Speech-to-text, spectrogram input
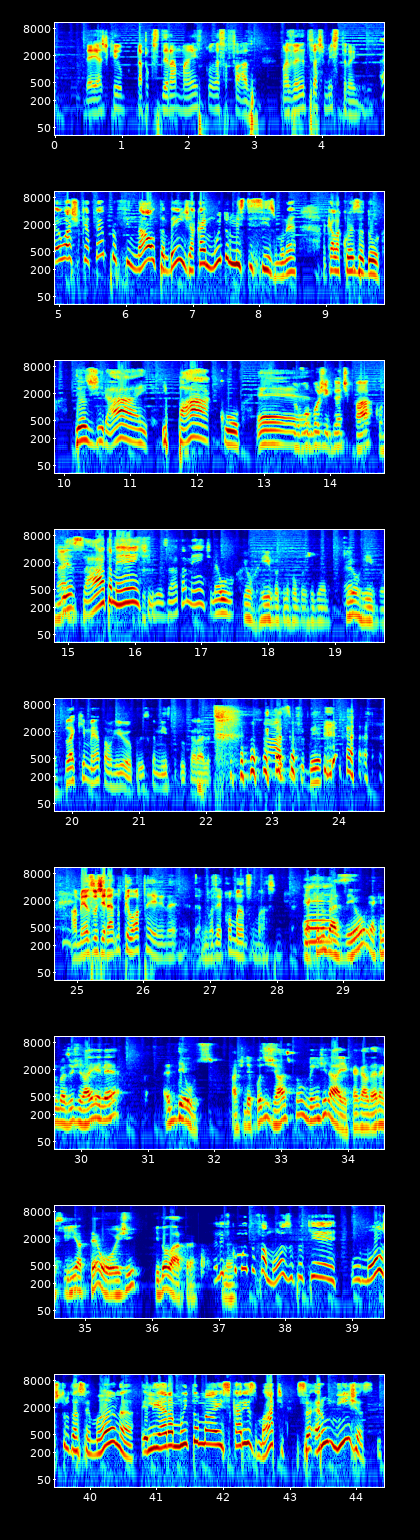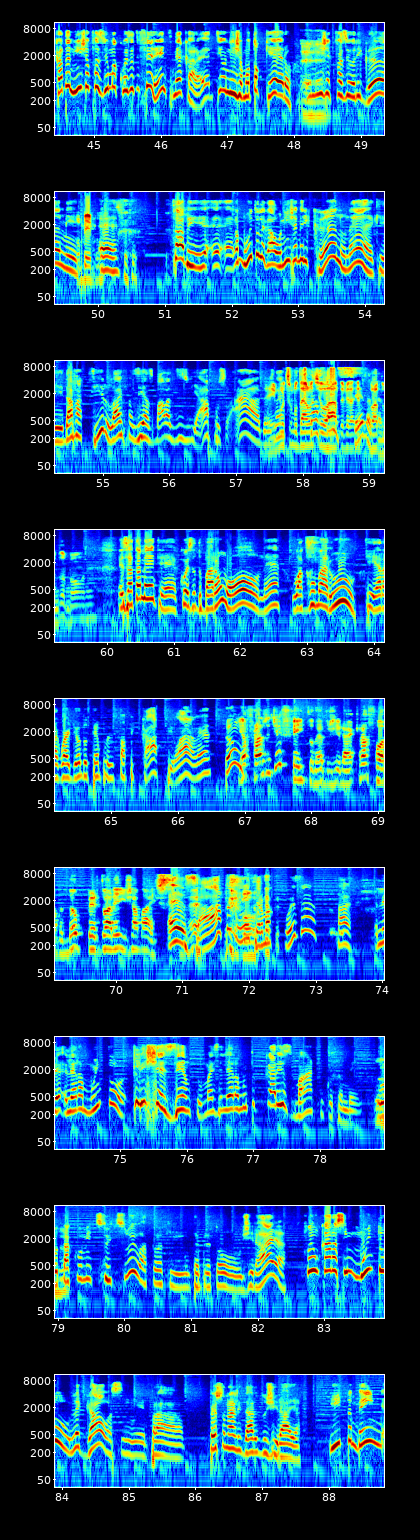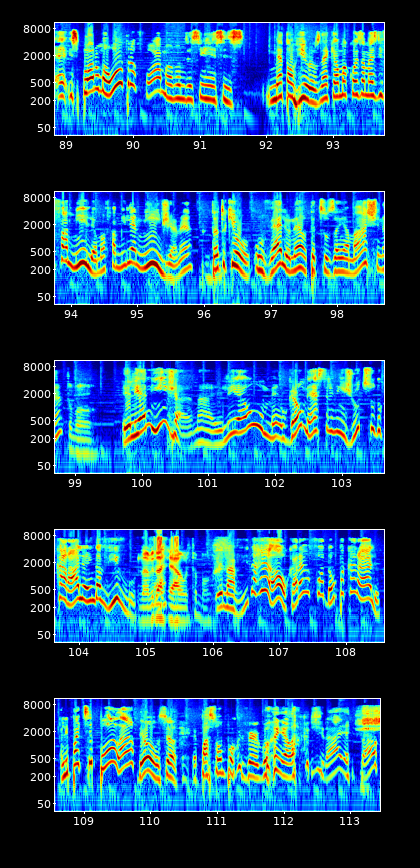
Daí acho que dá pra considerar mais com essa fase. Mas antes eu acho meio estranho. eu acho que até pro final também já cai muito no misticismo, né? Aquela coisa do Deus Jirai e Paco. É... Do robô gigante Paco, né? Exatamente, exatamente, né? O... Que horrível aquele robô gigante. Que É. horrível. Black Metal Hero, por isso que é místico, caralho. Ah, se fuder. Ao menos o Jiraiya não pilota ele, né? Fazer comandos no máximo. E aqui É. no Brasil, e aqui no Brasil, Jiraiya, ele é, é Deus. Acho que depois de Jaspion vem Jiraiya, que a galera aqui Sim. até hoje idolatra. Ele né? ficou muito famoso porque o monstro da semana, ele era muito mais carismático. Eram ninjas. E cada ninja fazia uma coisa diferente, né, cara? É, Tinha o ninja motoqueiro, É. o ninja que fazia origami. O. É. Sabe, é- era muito legal. O ninja americano, né? Que dava tiro lá e fazia as balas desviar pros lados. Né? muitos mudaram de lado, viraram do lado do bom, né? Exatamente, é coisa do Baron Wall, né? O Agumaru, que era guardião do templo de Top Cap lá, né? Então, E a frase de efeito, né, do Jiraiya, que era foda. Não perdoarei jamais. É, exatamente, Bom. era uma coisa, sabe? Ele, ele era muito clichêsento, mas ele era muito carismático também. O Uhum. Takumi Tsuitsui, o ator que interpretou o Jiraiya, foi um cara assim muito legal assim pra personalidade do Jiraiya. E também é, explora uma outra forma, vamos dizer assim, esses Metal Heroes, né? Que é uma coisa mais de família, uma família ninja, né? Tanto que o, o velho, né? O Tetsuzan Yamashi, né? Muito bom. Ele é ninja, né? ele é o, o grão-mestre ninjutsu do caralho ainda vivo. Na vida real, muito bom. E na vida real, o cara é fodão pra caralho. Ele participou lá, deu, seu, passou um pouco de vergonha lá com o Jiraiya e tal.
